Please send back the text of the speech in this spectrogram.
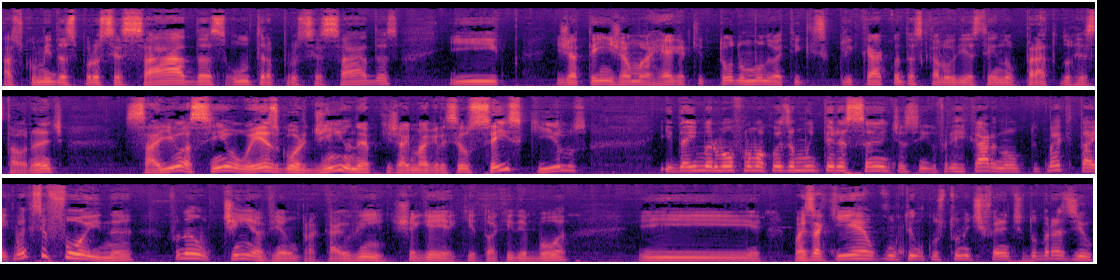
as comidas processadas, ultraprocessadas, e já tem já uma regra que todo mundo vai ter que explicar quantas calorias tem no prato do restaurante. Saiu assim o ex-gordinho, né, porque já emagreceu 6 quilos, e daí meu irmão falou uma coisa muito interessante, assim. Eu falei, Ricardo, não, como é que tá aí? Como é que você foi, né? Falei, não, tinha avião para cá. Eu vim, cheguei aqui, tô aqui de boa. E... Mas aqui é, tem um costume diferente do Brasil.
